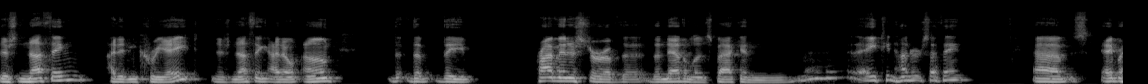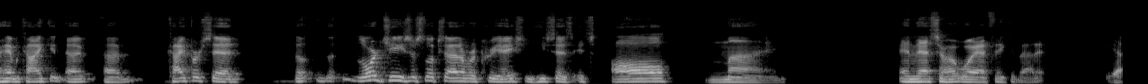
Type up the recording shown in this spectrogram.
There's nothing I didn't create. There's nothing I don't own. The, the, the prime minister of the, the Netherlands back in 1800s, I think, um, Abraham Kuyken, uh, uh, Kuyper said, the, the Lord Jesus looks out over creation. He says, It's all mine. And that's the way I think about it. Yeah.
